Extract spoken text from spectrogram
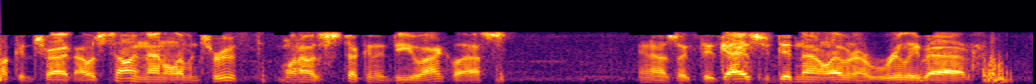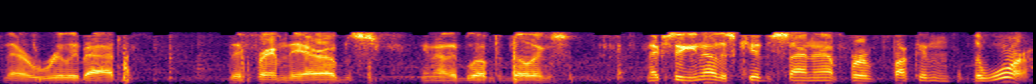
fucking tried. I was telling 9/11 truth when I was stuck in a DUI class, and I was like, the guys who did 9/11 are really bad. They're really bad. They framed the Arabs. You know, they blew up the buildings. Next thing you know, this kid's signing up for fucking the war.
